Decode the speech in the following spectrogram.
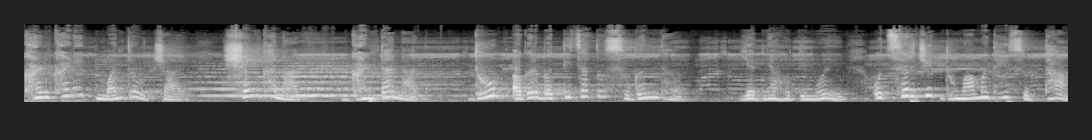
खणखणीत मंत्रोच्चार शंखनाद घंटानाद धूप अगरबत्तीचा तो सुगंध यज्ञाहुतीमुळे उत्सर्जित धुमामध्ये सुद्धा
